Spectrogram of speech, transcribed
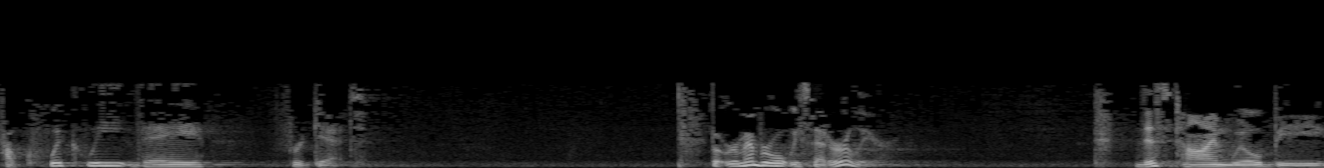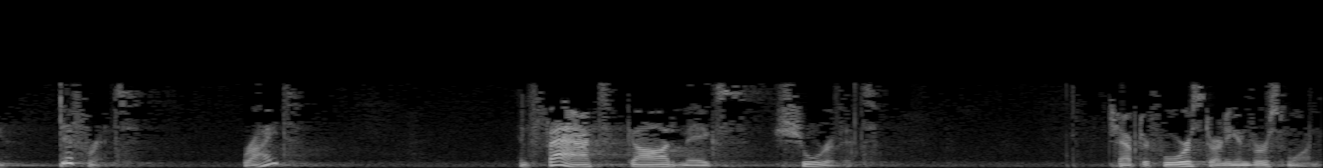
How quickly they forget. But remember what we said earlier. This time will be different, right? In fact, God makes sure of it. Chapter 4, starting in verse 1.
